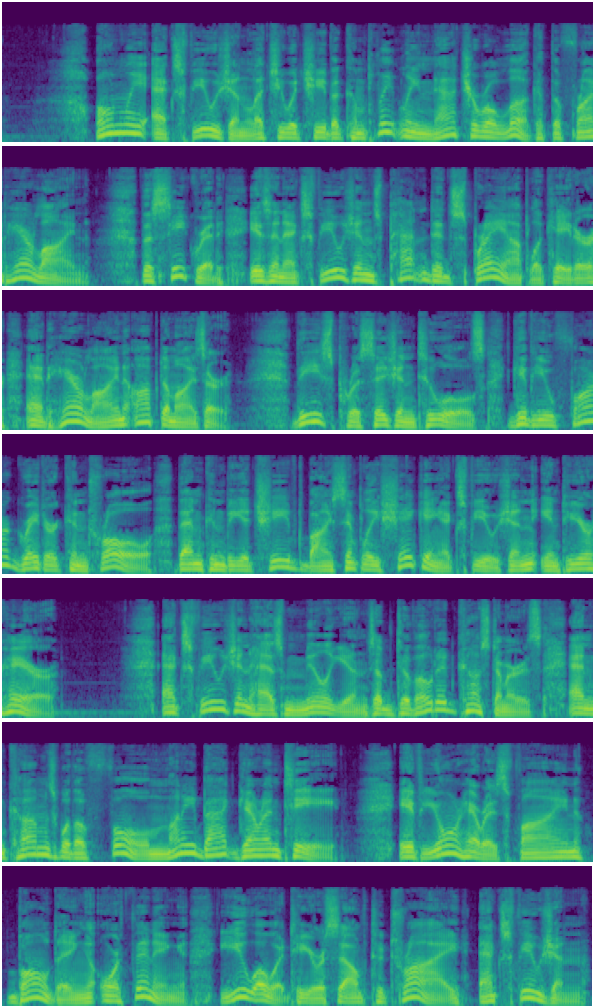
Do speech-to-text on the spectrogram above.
Only Xfusion lets you achieve a completely natural look at the front hairline. The secret is in Xfusion's patented spray applicator and hairline optimizer. These precision tools give you far greater control than can be achieved by simply shaking Xfusion into your hair. Xfusion has millions of devoted customers and comes with a full money back guarantee. If your hair is fine, balding, or thinning, you owe it to yourself to try Xfusion.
